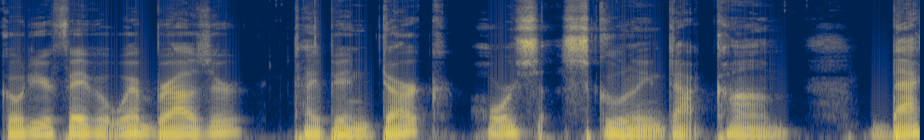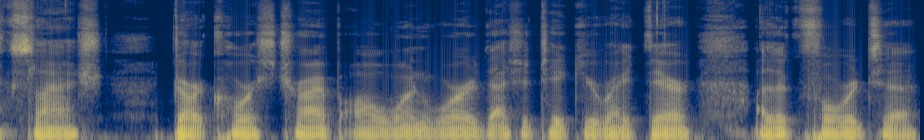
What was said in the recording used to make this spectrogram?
go to your favorite web browser, type in darkhorseschooling.com backslash Dark Horse Tribe, all one word. That should take you right there. I look forward to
